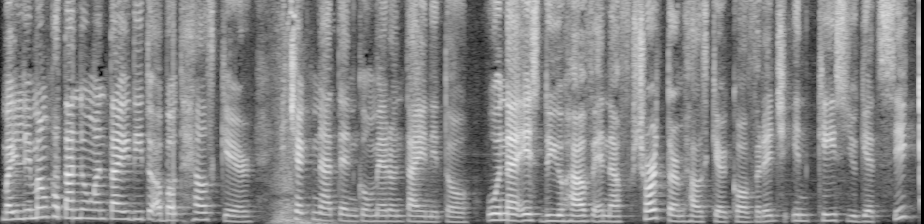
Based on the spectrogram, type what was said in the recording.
May limang katanungan tayo dito about healthcare. I-check natin kung meron tayo nito. Una is, do you have enough short-term healthcare coverage in case you get sick?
